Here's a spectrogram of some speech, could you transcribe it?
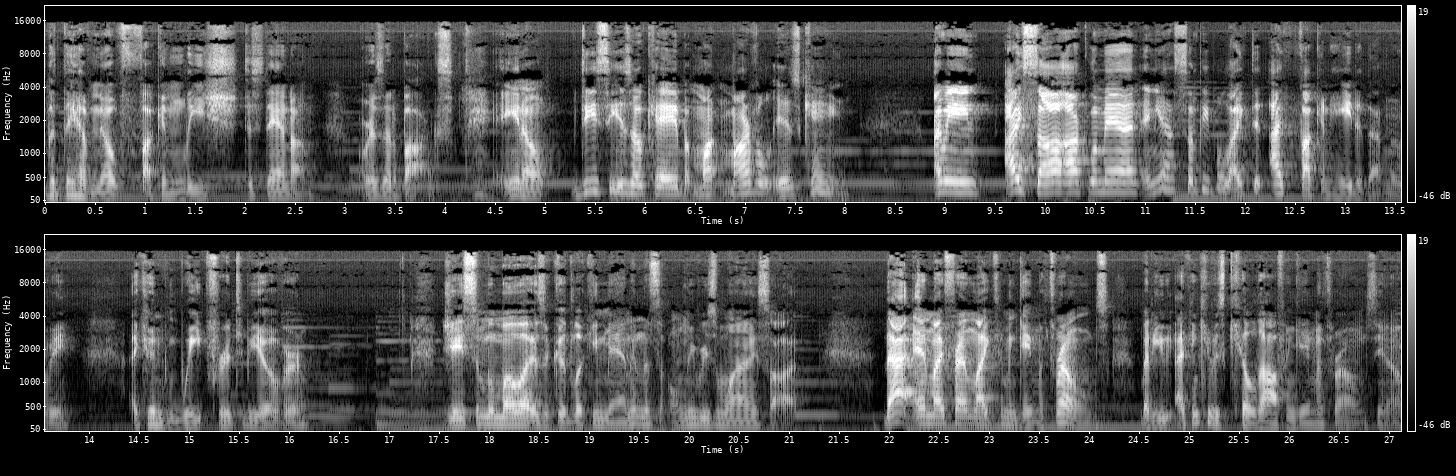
But they have no fucking leash to stand on. Or is it a box? You know, DC is okay, but Mar- Marvel is king. I mean, I saw Aquaman, and yeah, some people liked it. I fucking hated that movie. I couldn't wait for it to be over. Jason Momoa is a good looking man, and that's the only reason why I saw it. That and my friend liked him in Game of Thrones, but he I think he was killed off in Game of Thrones, you know.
